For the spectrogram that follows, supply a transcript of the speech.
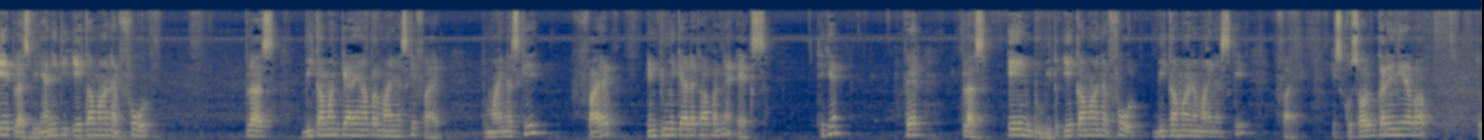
ए प्लस बी यानी कि ए का मान है फोर प्लस बी का मान क्या है यहाँ पर? माइनस के फाइव तो माइनस के फाइव इंटू में क्या लिखा अपन ने? एक्स ठीक है? फिर प्लस ए इंटू बी तो ए का मान है फोर बी का मान है माइनस के फाइव इसको सॉल्व करेंगे अब आप। तो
